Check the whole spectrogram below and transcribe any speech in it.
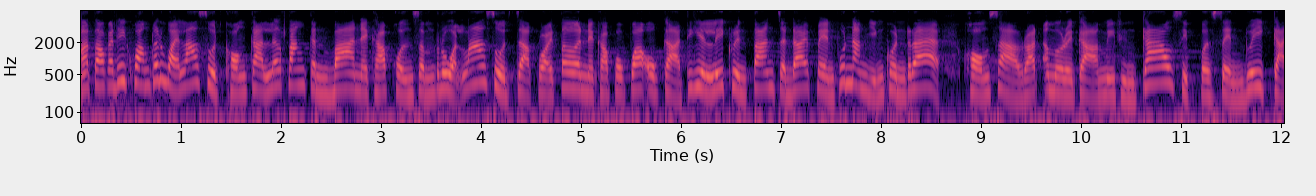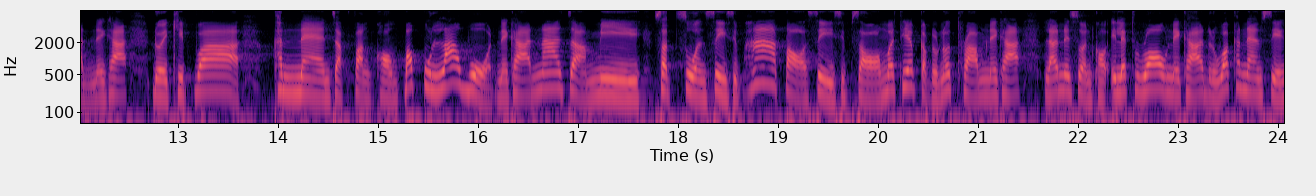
มาต่อกันที่ความเคลื่อนไหวล่าสุดของการเลือกตั้งกันบ้านนะคะผลสำรวจล่าสุดจากรอยเตอร์นะคะพบว่าโอกาสที่ฮิลลี่คลินตันจะได้เป็นผู้นำหญิงคนแรกของสหรัฐอเมริกามีถึง 90%ด้วยกันนะคะโดยคิดว่า คะแนนจากฝั่งของป๊อปปูล่าโหวตนะคะน่าจะมีสัดส่วน 45 ต่อ 42 เมื่อเทียบกับโดนัลด์ทรัมป์นะคะและในส่วนของ electoral นะคะหรือว่าคะแนนเสียง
